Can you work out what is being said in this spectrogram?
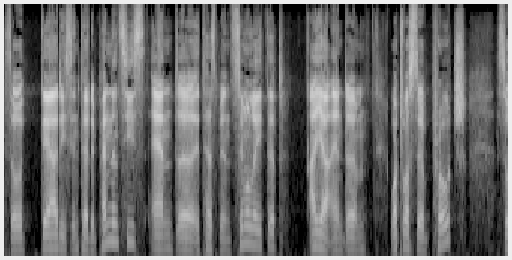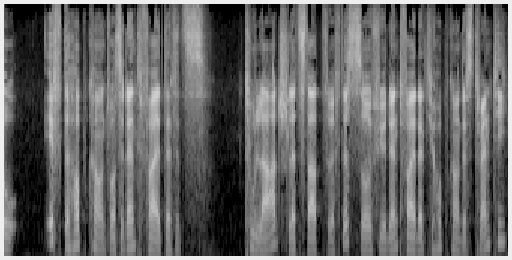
So there are these interdependencies and uh, it has been simulated. Ah yeah, and um, what was the approach? So if the hop count was identified that it's too large, let's start with this. So if you identify that your hop count is 20,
